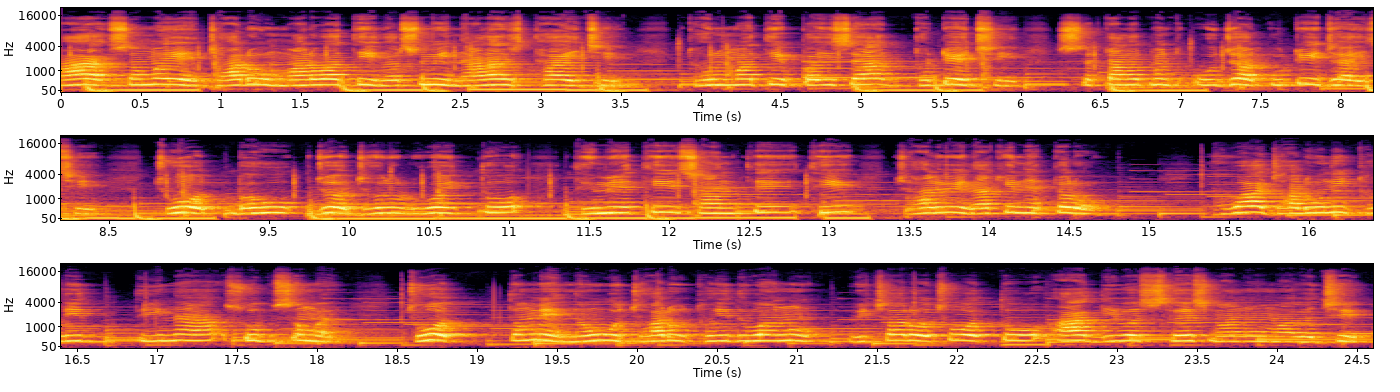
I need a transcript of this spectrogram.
આ સમયે ઝાડુ મારવાથી લક્ષ્મી નારાજ થાય છે. ધૂળમાંથી પૈસા ઘટે છે. સકારાત્મક ઊર્જા તૂટી જાય છે. જો બહુ જો જરૂર હોય તો ધીમેથી શાંતિથી જાળવી રાખીને કરો. નવા ઝાડુની ખરીદીના શુભ સમય. જો તમે નવું ઝાડુ ખરીદવાનું વિચારો છો તો આ દિવસ શ્રેષ્ઠ માનવામાં આવે છે.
